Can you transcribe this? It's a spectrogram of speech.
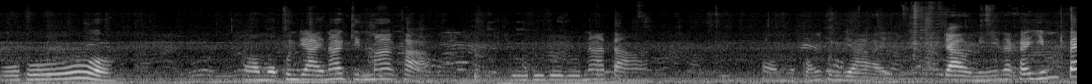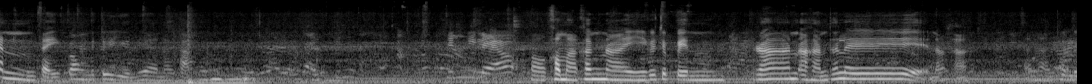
โอ้โหห่อหมกคุณยายน่ากินมากค่ะ ดูดูดูดูหน้าตาห่อหมกของคุณยาย เจ้านี้นะคะ ยิ้มแป้นใส่กล้องไม่ตื้ออยู่เนี่ยนะคะชิ้นนี้แล้วพอเข้ามาข้างในก็จะเป็นร้านอาหารทะเลนะคะ อาหารทะเล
